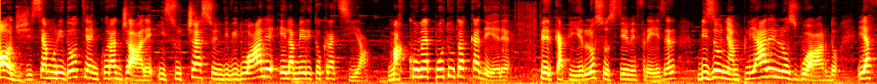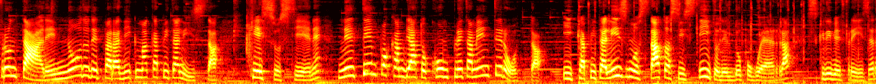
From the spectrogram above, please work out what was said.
Oggi ci siamo ridotti a incoraggiare il successo individuale e la meritocrazia. Ma com'è potuto accadere? Per capirlo, sostiene Fraser, bisogna ampliare lo sguardo e affrontare il nodo del paradigma capitalista che sostiene nel tempo ha cambiato completamente rotta. Il capitalismo stato assistito del dopoguerra, scrive Fraser,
